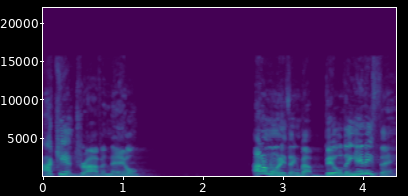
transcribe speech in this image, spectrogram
I can't drive a nail. I don't know anything about building anything.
